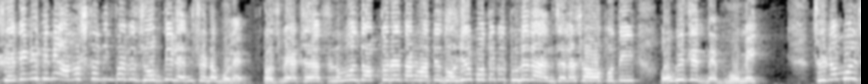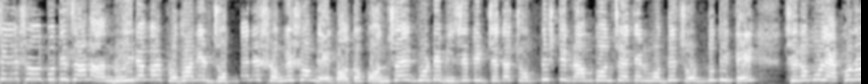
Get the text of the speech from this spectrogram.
সেদিনই তিনি আনুষ্ঠানিকভাবে যোগ দিলেন তৃণমূলে। কোচবিহার জেলা তৃণমূল দপ্তরে তার হাতে দলীয় পতাকা তুলে দেন জেলা সভাপতি অভিজিৎ দেব ভৌমিক তৃণমূল জেলা সভাপতি জানান, রুইডাঙ্গার প্রধানের যোগদানের সঙ্গে সঙ্গে গত পঞ্চায়েত ভোটে বিজেপির জেতা চব্বিশটি গ্রাম পঞ্চায়েতের মধ্যে চোদ্দটিতে তৃণমূল এখনও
